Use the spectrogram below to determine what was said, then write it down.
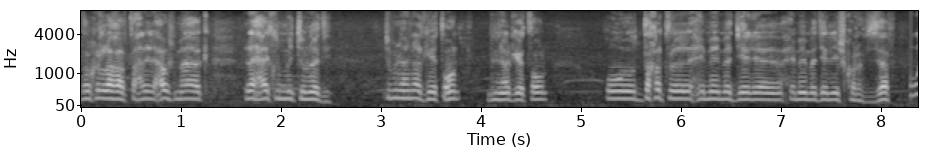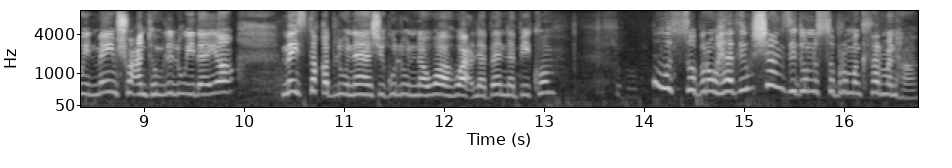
درك الله طاح لي الحوش من تنادي. جبنا هنا القيطون بنا القيطون. ودخلت الحمايمه ديالي الحمايمه ديالي نشكرها بزاف. وين ما يمشوا عندهم للولاية ما يستقبلوناش يقولوا لنا واه على بالنا بكم. والصبروا هذه وش نزيدوا نصبروا من أكثر منها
